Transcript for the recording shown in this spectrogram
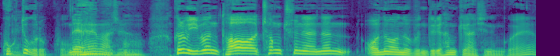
곡도 그렇고. 네, 네, 맞아요. 어. 그럼 이번 더 청춘에는 어느 어느 분들이 함께 하시는 거예요?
